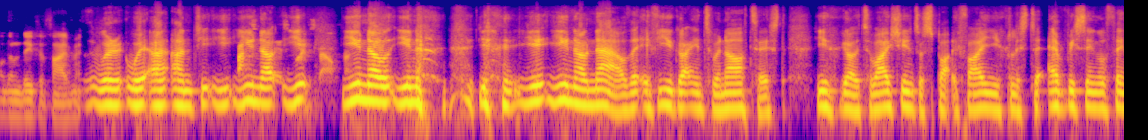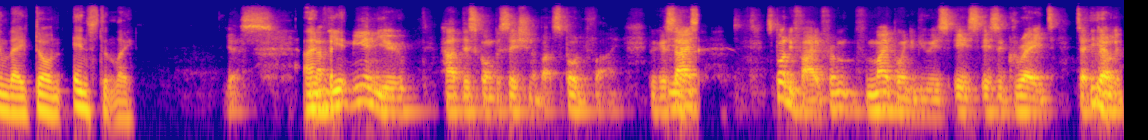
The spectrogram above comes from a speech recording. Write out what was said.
What am gonna do for five minutes? we're we are and you you, you know you. fast, fast, You know, you know, you, you you know now that if you got into an artist, you could go to iTunes or Spotify and you could listen to every single thing they've done instantly. Yes. And, And I you, me and you had this conversation about Spotify because Yeah. I said Spotify, from from my point of view, is is is a great technology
